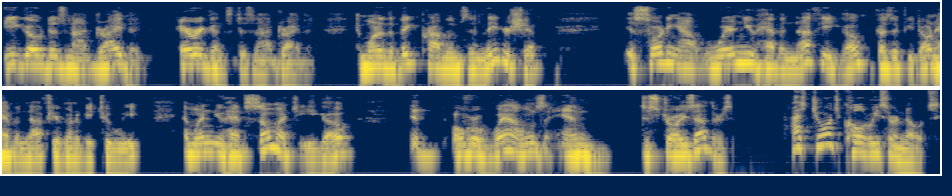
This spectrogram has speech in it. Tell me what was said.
ego does not drive it, arrogance does not drive it. And one of the big problems in leadership is sorting out when you have enough ego, because if you don't have enough, you're going to be too weak. And when you have so much ego, it overwhelms and destroys others. As George Kohlreiser notes,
